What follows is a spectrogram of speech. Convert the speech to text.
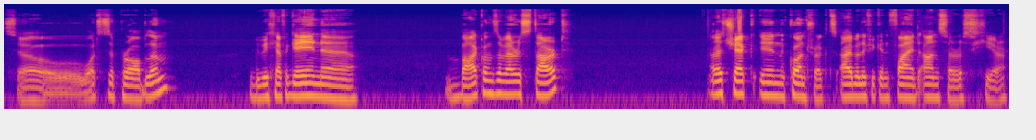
So, what's the problem? Do we have again uh, back on the very start? Let's check in contracts. I believe you can find answers here.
